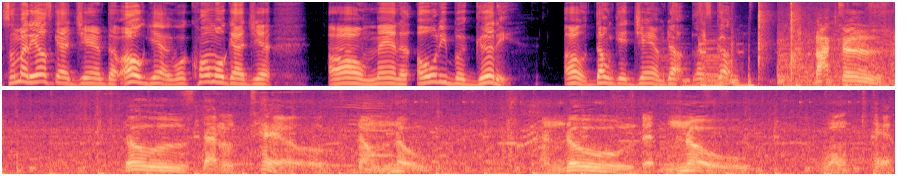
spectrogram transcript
Somebody else got jammed up. Oh yeah, well Cuomo got jammed. Oh man, an oldie but goodie. Oh, don't get jammed up. Let's go. Doctors, those that'll tell don't know, and those that know won't tell.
